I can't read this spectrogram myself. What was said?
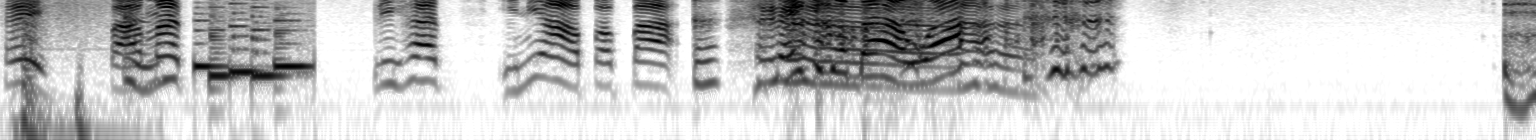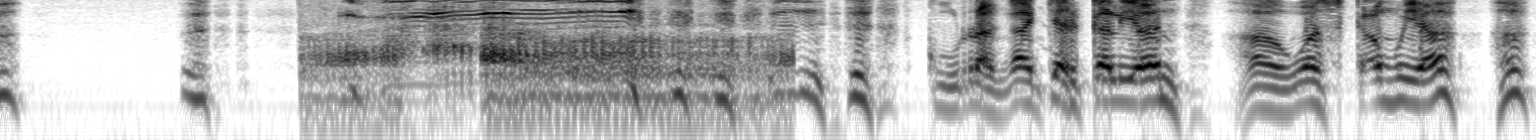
Hei, Pak Ahmad. Lihat, ini apa Pak? Saya juga bawa. Kurang ajar kalian. Awas kamu ya. Hah?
